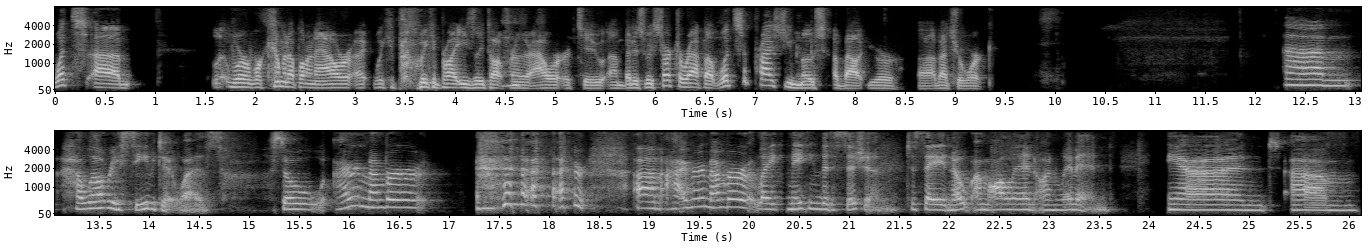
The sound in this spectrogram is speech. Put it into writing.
what's um, we're we're coming up on an hour. We could we could probably easily talk for another hour or two. Um, but as we start to wrap up, what surprised you most about your uh, about your work? Um, how well received it was. So I remember. um, I remember like making the decision to say, nope, I'm all in on women. And um,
